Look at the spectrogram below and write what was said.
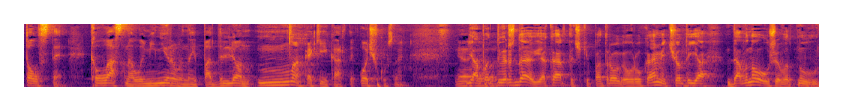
Толстые, классно ламинированные, под лен. Муа, какие карты. Очень вкусные. Я вот. подтверждаю, я карточки потрогал руками, что-то я давно уже вот, ну,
